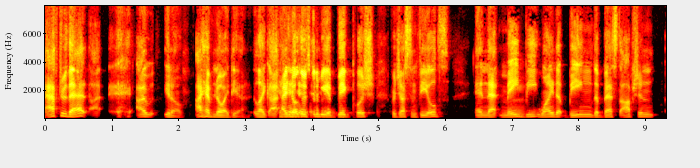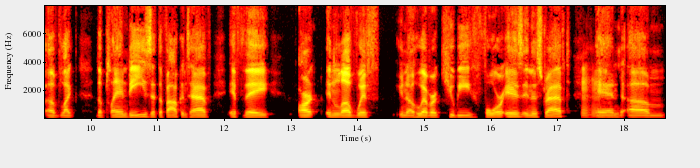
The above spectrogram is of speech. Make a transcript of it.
after that, I, I, you know I have no idea. Like I, I know there's going to be a big push for Justin Fields, and that may mm. be wind up being the best option of like the plan Bs that the Falcons have if they aren't in love with you know whoever QB four is in this draft, mm-hmm. and um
